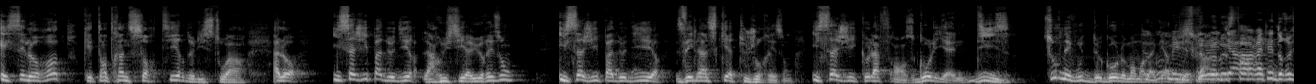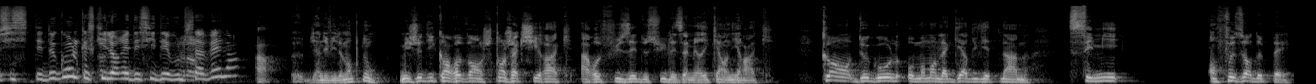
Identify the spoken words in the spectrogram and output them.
et c'est l'Europe qui est en train de sortir de l'histoire. Alors, il ne s'agit pas de dire la Russie a eu raison. Il ne s'agit pas de dire Zelensky a toujours raison. Il s'agit que la France gaulienne dise Souvenez-vous de De Gaulle au moment de, la guerre du Vietnam. Mais arrêtez de ressusciter De Gaulle? Qu'est-ce qu'il aurait décidé Vous le savez, là? Ah, euh, bien évidemment que non. Mais je dis qu'en revanche, quand Jacques Chirac a refusé de suivre les Américains en Irak, quand De Gaulle, au moment de la guerre du Vietnam, s'est mis en faiseur de paix,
